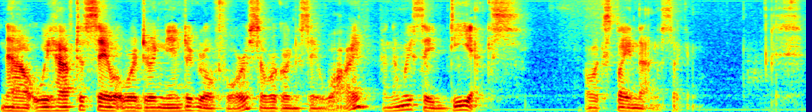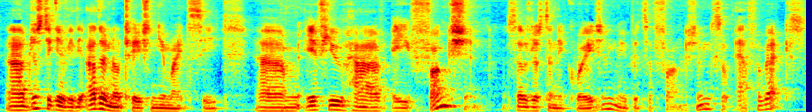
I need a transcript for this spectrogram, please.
Now, we have to say what we're doing the integral for, so we're going to say y, and then we say dx. I'll explain that in a second. Uh, just to give you the other notation you might see, um, if you have a function, instead of just an equation, maybe it's a function, so f of x,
